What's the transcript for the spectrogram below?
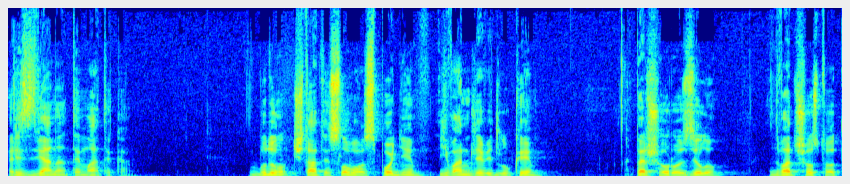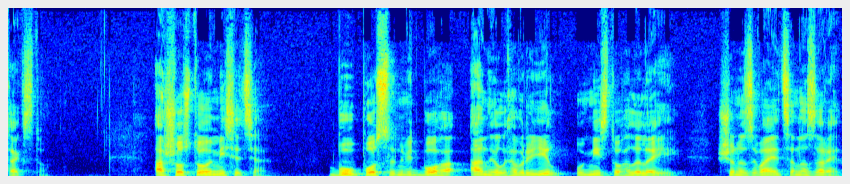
Різдвяна тематика. Буду читати Слово Господнє Євангелія від Луки, першого розділу з 26 тексту. А шостого місяця був посланий від Бога ангел Гавриїл у місто Галилеї, що називається Назарет,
